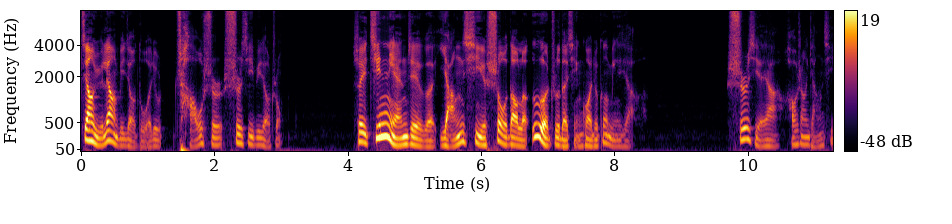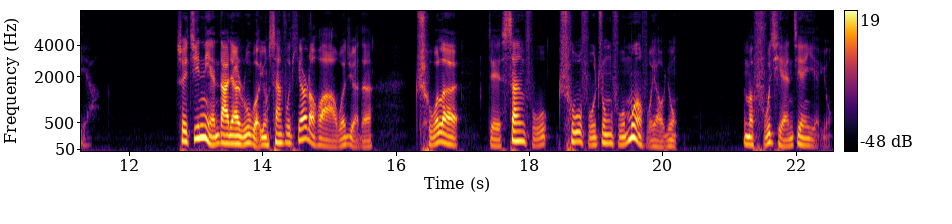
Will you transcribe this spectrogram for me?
降雨量比较多，就潮湿，湿气比较重，所以今年这个阳气受到了遏制的情况就更明显了。湿邪呀，耗伤阳气呀，所以今年大家如果用三伏贴的话，我觉得除了这三伏、初伏、中伏、末伏要用，那么伏前建议也用，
